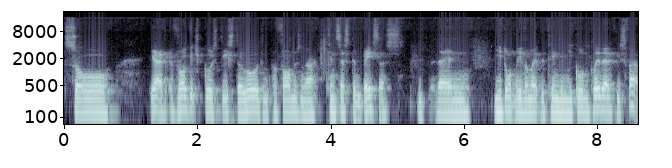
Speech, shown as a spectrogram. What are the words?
So yeah, if Rogic goes to Easter Road and performs on a consistent basis, then you don't leave him out the team when you go and play there if he's fit.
